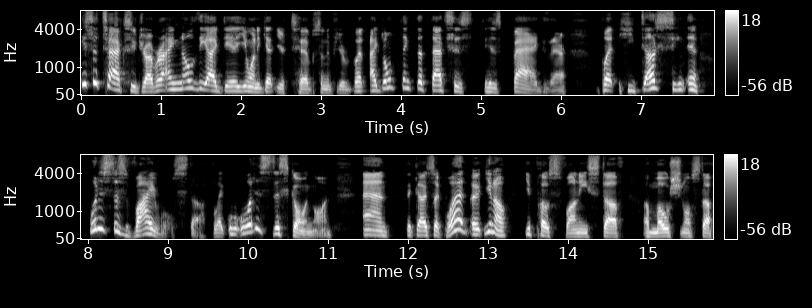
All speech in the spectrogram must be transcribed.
He's a taxi driver. I know the idea you want to get your tips and if you're but I don't think that that's his his bag there. But he does seem what is this viral stuff? Like what is this going on? And the guy's like, "What? Uh, you know, you post funny stuff, emotional stuff."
